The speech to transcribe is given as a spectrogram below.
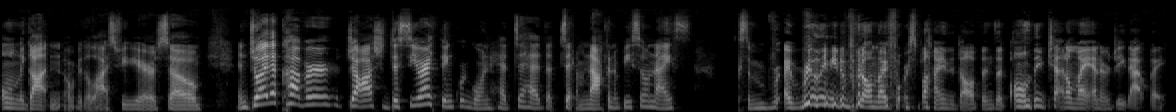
only gotten over the last few years. So enjoy the cover, Josh. This year, I think we're going head to head. That's it. I'm not going to be so nice because I really need to put all my force behind the Dolphins and only channel my energy that way.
